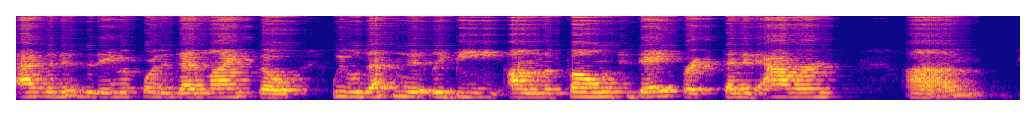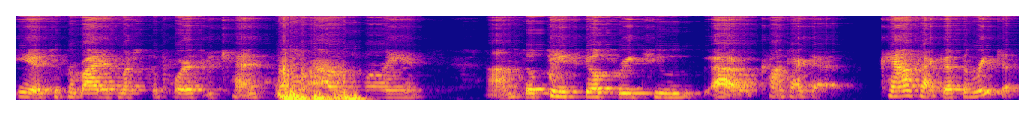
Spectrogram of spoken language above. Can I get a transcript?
as it is the day before the deadline, so we will definitely be on the phone today for extended hours, um, you know, to provide as much support as we can for our clients. Um, so please feel free to uh, contact us, contact us and reach us.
